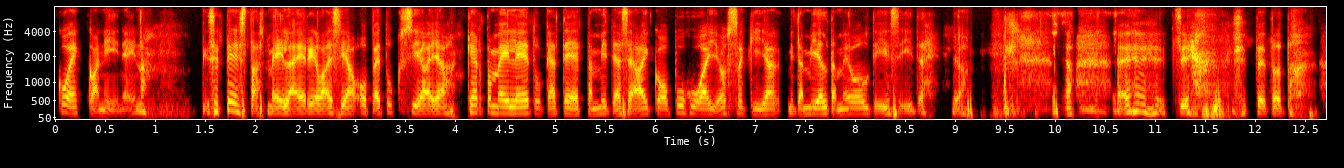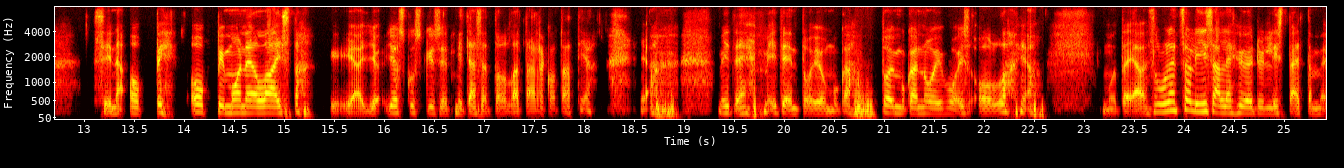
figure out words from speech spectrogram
koekaniineina se testasi meillä erilaisia opetuksia ja kertoi meille etukäteen, että mitä se aikoo puhua jossakin ja mitä mieltä me oltiin siitä. Ja, ja sitten tota, siinä oppi, oppi monenlaista ja joskus kysyi, että mitä sä tuolla tarkoitat ja, ja miten, miten toi, on muka, toi muka noin voisi olla. Ja, mutta ja luulen, että se oli isälle hyödyllistä, että me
